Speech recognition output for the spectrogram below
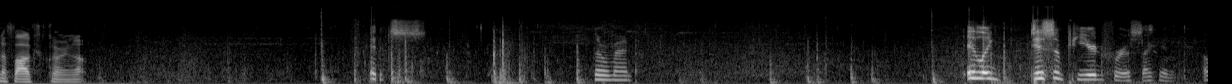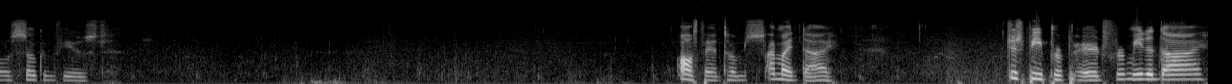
The fog's clearing up. It's. Never mind. It like disappeared for a second. I was so confused. Oh, phantoms. I might die. Just be prepared for me to die.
